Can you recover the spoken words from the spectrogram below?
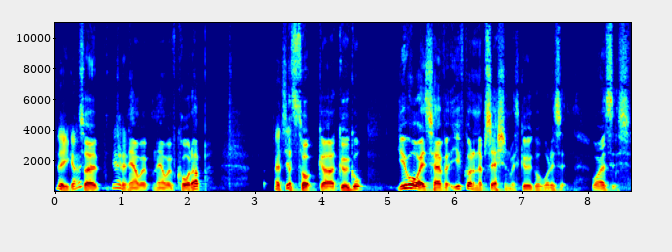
there you go. So yeah, now we're now we've caught up. that's it. Let's talk uh, Google. You always have. You've got an obsession with Google. What is it? Why is this?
